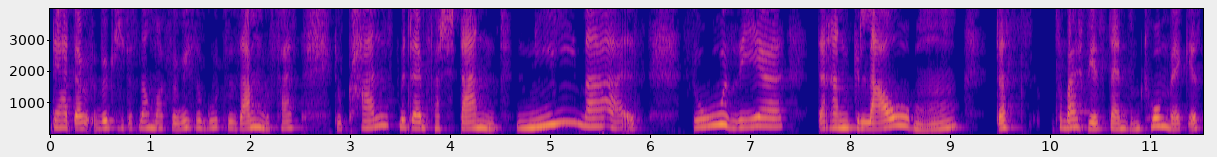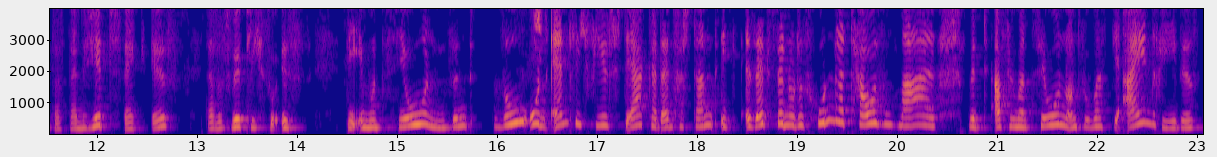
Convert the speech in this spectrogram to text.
der hat da wirklich das nochmal für mich so gut zusammengefasst. Du kannst mit deinem Verstand niemals so sehr daran glauben, dass zum Beispiel jetzt dein Symptom weg ist, dass dein Hit weg ist, dass es wirklich so ist. Die Emotionen sind so unendlich viel stärker. Dein Verstand, selbst wenn du das hunderttausend Mal mit Affirmationen und sowas dir einredest,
